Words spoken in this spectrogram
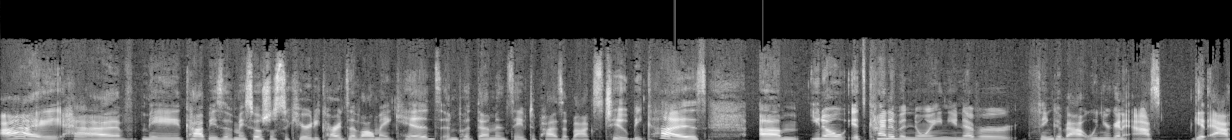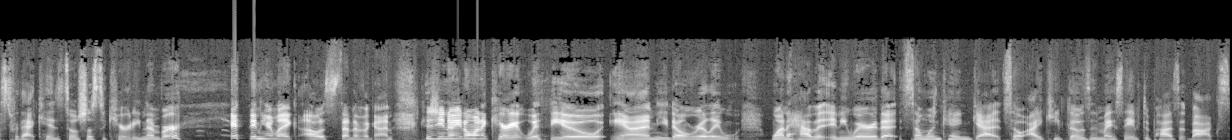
I have made copies of my social security cards of all my kids and put them in safe deposit box too because um, you know it's kind of annoying. You never think about when you're going to ask get asked for that kid's social security number and you're like, oh, son of a gun. Because, you know, you don't want to carry it with you and you don't really want to have it anywhere that someone can get. So I keep those in my safe deposit box.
